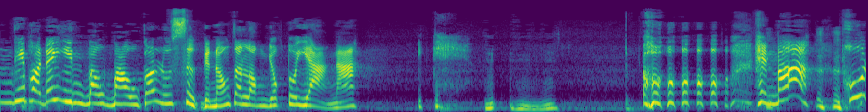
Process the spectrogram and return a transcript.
ำที่พอได้ยินเบาๆ ก็รู้สึกเดี๋ยวน้องจะลองยกตัวอย่างนะอีแก่โอ้โห เห็นป่ะพูด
